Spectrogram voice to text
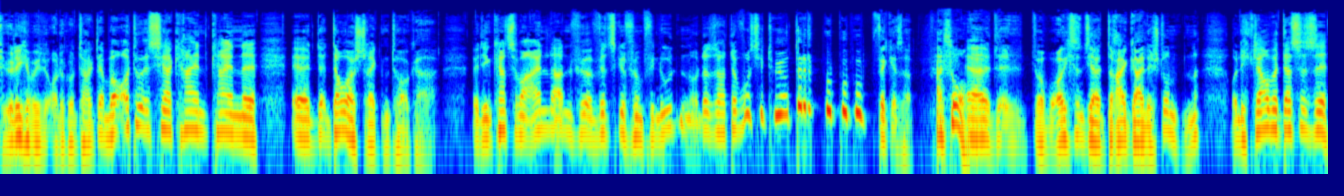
Natürlich habe ich mit Otto Kontakt, aber Otto ist ja kein kein äh, Dauerstreckentalker. Den kannst du mal einladen für witzige fünf Minuten und dann sagt er, wo ist die Tür? Weg ist er. Ach so. Äh, bei euch sind ja drei geile Stunden. Und ich glaube, das ist, äh,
